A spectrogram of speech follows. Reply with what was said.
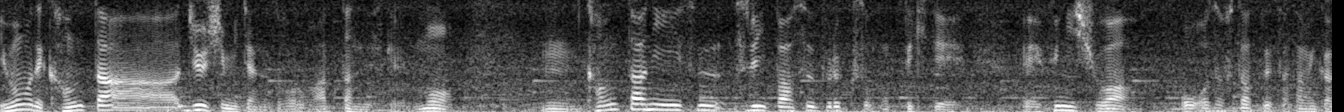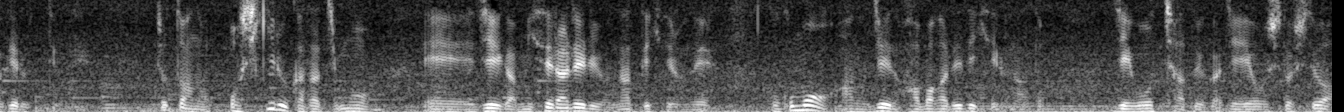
今までカウンター重視みたいなところがあったんですけれども、うん、カウンターにススリーパースープレックスを持ってきて、えー、フィニッシュは大技2つで畳みかけるっていうねちょっとあの押し切る形も、えー、J が見せられるようになってきてるのでここもあの J の幅が出てきてるなと。J ウォッチャーというか J 推しとしては、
